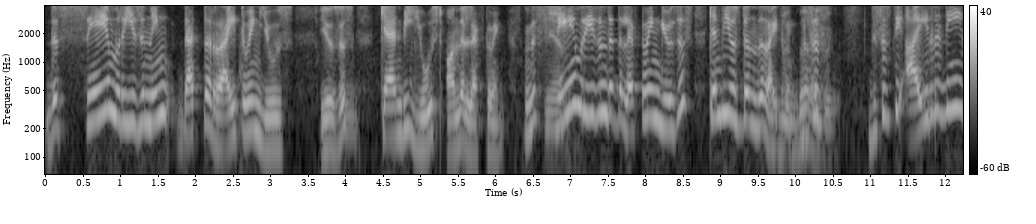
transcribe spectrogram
the same reasoning that the right wing use uses can be used on the left wing. And the same reason that the left wing uses can be used on the right wing. the This right is wing. this is the irony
